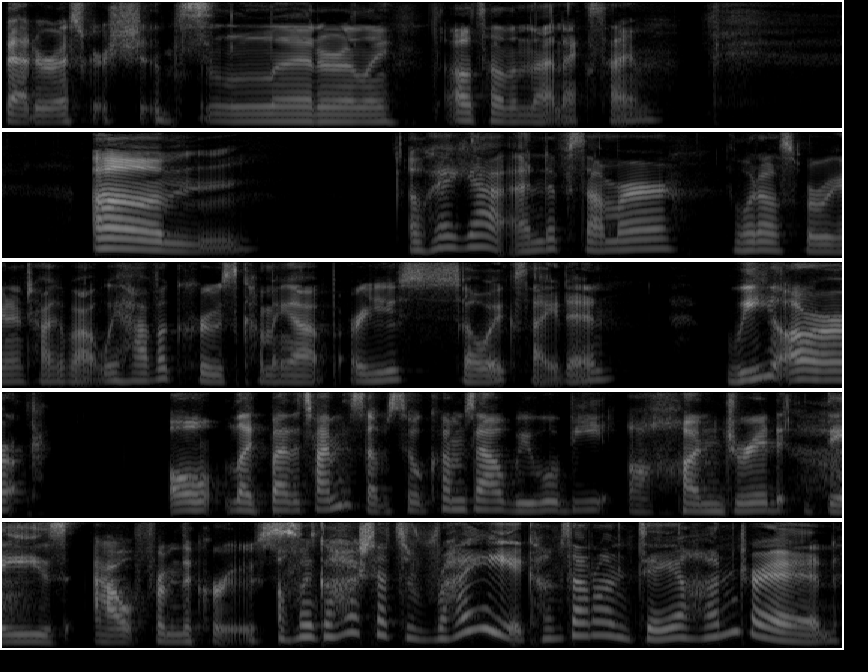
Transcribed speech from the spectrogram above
better as Christians? Literally. I'll tell them that next time. Um okay, yeah, end of summer. What else were we going to talk about? We have a cruise coming up. Are you so excited? We are all like by the time this episode comes out, we will be a hundred days out from the cruise. Oh my gosh, that's right. It comes out on day 100.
